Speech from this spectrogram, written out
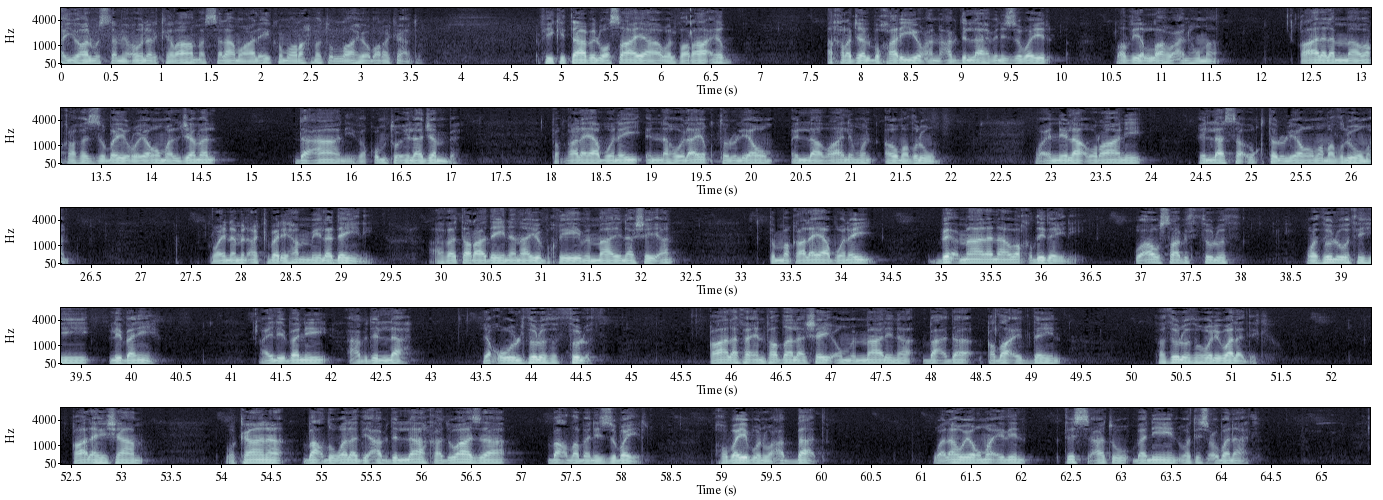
أيها المستمعون الكرام السلام عليكم ورحمة الله وبركاته. في كتاب الوصايا والفرائض أخرج البخاري عن عبد الله بن الزبير رضي الله عنهما. قال لما وقف الزبير يوم الجمل دعاني فقمت إلى جنبه. فقال يا بني إنه لا يقتل اليوم إلا ظالم أو مظلوم وإني لا أراني إلا سأقتل اليوم مظلوما وإن من أكبر همي لديني. أفترى ديننا يبقي من مالنا شيئا؟ ثم قال يا بني بع مالنا واقض ديني وأوصى بالثلث وثلثه لبنيه أي لبني عبد الله يقول ثلث الثلث. قال فإن فضل شيء من مالنا بعد قضاء الدين فثلثه لولدك. قال هشام وكان بعض ولد عبد الله قد وازى بعض بني الزبير. خبيب وعباد وله يومئذ تسعة بنين وتسع بنات.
